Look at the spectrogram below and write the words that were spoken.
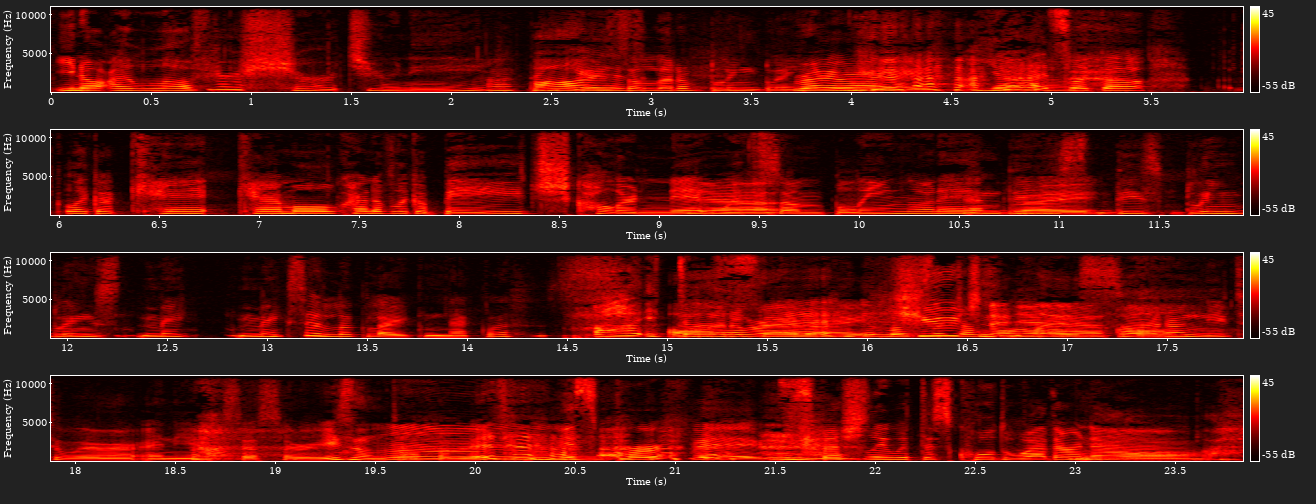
You know, I love your shirt, Junie. Oh, thank you. It's a little bling bling. right, right. yeah, it's like a like a ca- camel, kind of like a beige colored knit Yeah. with some bling on it. And these right. these bling blings make makes it look like necklaces. oh, it does. little right, right. It looks Huge like a necklace. Yeah, so I Oh. don't need to wear any accessories on top of it. Mm, it's perfect, especially with this cold weather now.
